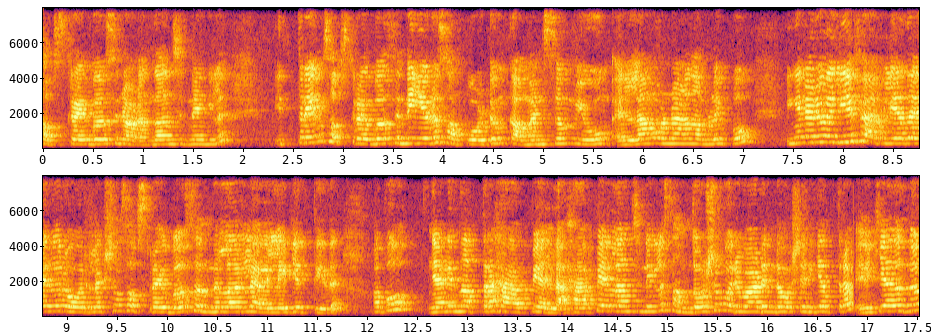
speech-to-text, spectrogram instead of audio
സബ്സ്ക്രൈബേഴ്സിനാണ് എന്താണെന്ന് വെച്ചിട്ടുണ്ടെങ്കിൽ ഇത്രയും സബ്സ്ക്രൈബേഴ്സിന്റെ ഈ ഒരു സപ്പോർട്ടും കമന്റ്സും വ്യൂവും എല്ലാം കൊണ്ടാണ് നമ്മളിപ്പോ ഇങ്ങനെ ഒരു വലിയ ഫാമിലി അതായത് ഒരു ഒരു ലക്ഷം സബ്സ്ക്രൈബേഴ്സ് എന്നുള്ള ഒരു ലെവലിലേക്ക് എത്തിയത്. അപ്പോൾ ഞാൻ ഇന്ന് അത്ര ഹാപ്പി അല്ല. ഹാപ്പി അല്ല എന്ന് വെച്ചിട്ടുണ്ടെങ്കിൽ സന്തോഷം ഒരുപാടുണ്ട്. പക്ഷെ എനിക്ക് അത്ര എനിക്ക് അതൊന്ന്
